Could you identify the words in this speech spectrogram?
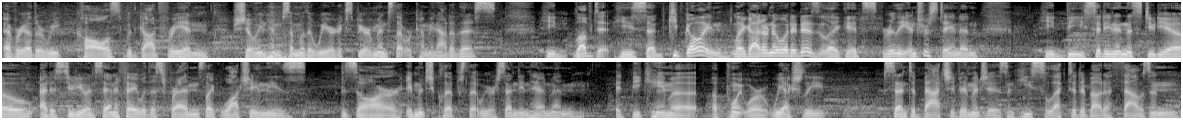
every other week calls with Godfrey and showing him some of the weird experiments that were coming out of this. He loved it. He said, "Keep going. Like I don't know what it is. Like it's really interesting." And he'd be sitting in the studio at his studio in Santa Fe with his friends like watching these bizarre image clips that we were sending him and it became a, a point where we actually sent a batch of images, and he selected about a thousand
